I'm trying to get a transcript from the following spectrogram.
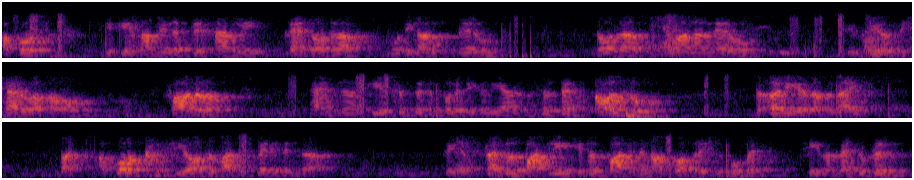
Of course, she came from an illustrious family, granddaughter of Motilal Nehru, daughter of Jawaharlal Nehru. She grew the shadow of her own father, and uh, she assisted him politically as an assistant all through the early years of her life. But of course, she also participated in the freedom struggle partly. She took part in the non-cooperation movement. She even went to prison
